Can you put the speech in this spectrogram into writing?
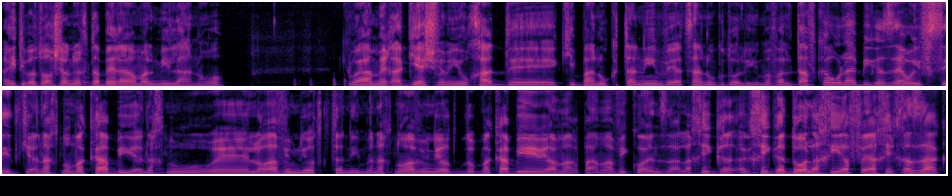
הייתי בטוח שאני הולך לדבר היום על מילאנו, כי הוא היה מרגש ומיוחד, כי באנו קטנים ויצאנו גדולים, אבל דווקא אולי בגלל זה הוא הפסיד, כי אנחנו מכבי, אנחנו אה, לא אוהבים להיות קטנים, אנחנו אוהבים להיות גדולים. מכבי, אמר פעם אבי כהן ז"ל, הכי, הכי גדול, הכי יפה, הכי חזק.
